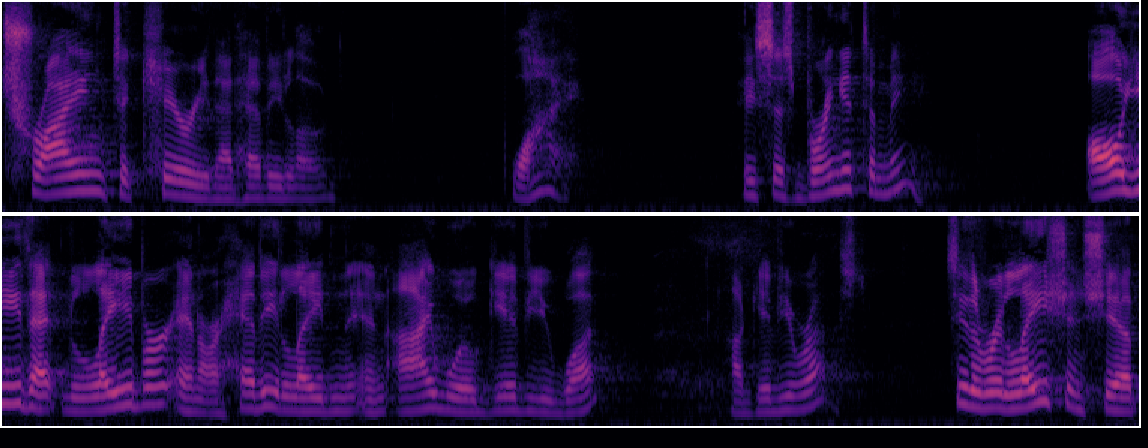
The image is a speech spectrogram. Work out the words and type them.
trying to carry that heavy load. Why? He says, Bring it to me. All ye that labor and are heavy laden, and I will give you what? I'll give you rest. See, the relationship,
